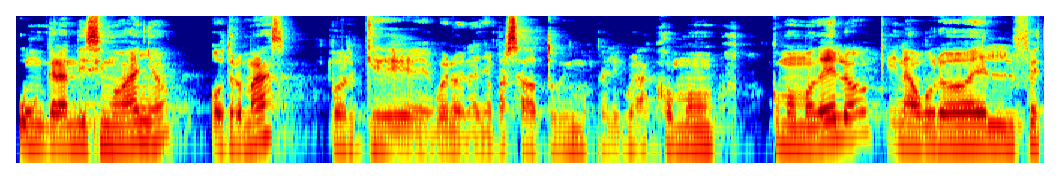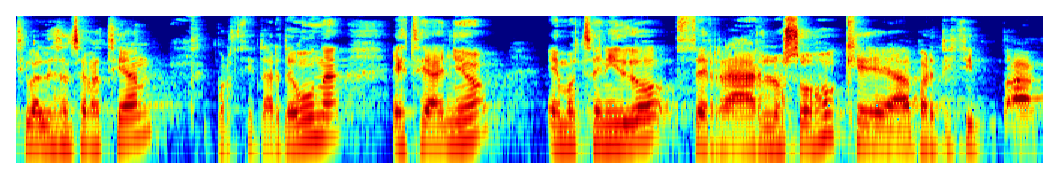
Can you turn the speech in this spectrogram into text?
un grandísimo año, otro más, porque, bueno, el año pasado tuvimos películas como, como Modelo, que inauguró el Festival de San Sebastián, por citarte una. Este año hemos tenido Cerrar los Ojos, que ha participado,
